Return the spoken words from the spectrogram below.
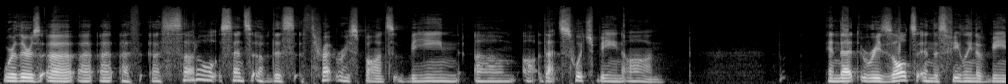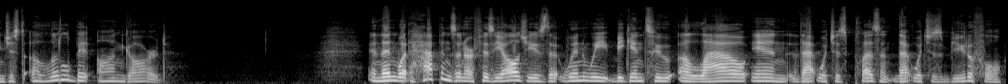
where there's a, a, a, a, subtle sense of this threat response being, um, uh, that switch being on. And that results in this feeling of being just a little bit on guard. And then what happens in our physiology is that when we begin to allow in that which is pleasant, that which is beautiful,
